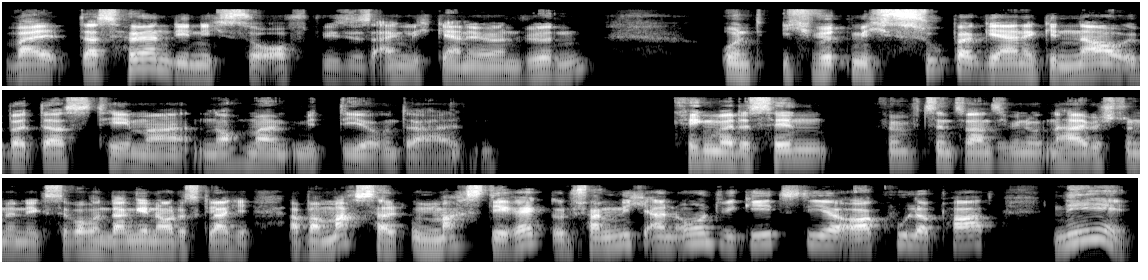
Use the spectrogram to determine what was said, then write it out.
weil das hören die nicht so oft, wie sie es eigentlich gerne hören würden. Und ich würde mich super gerne genau über das Thema nochmal mit dir unterhalten. Kriegen wir das hin? 15, 20 Minuten, eine halbe Stunde nächste Woche und dann genau das gleiche. Aber mach's halt und mach's direkt und fang nicht an, oh, und wie geht's dir? Oh, cooler Part. Nee,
